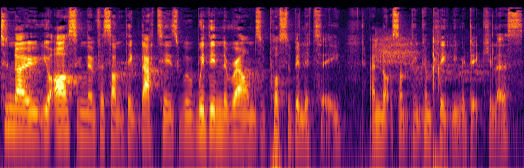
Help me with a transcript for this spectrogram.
to know you're asking them for something that is within the realms of possibility and not something completely ridiculous.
